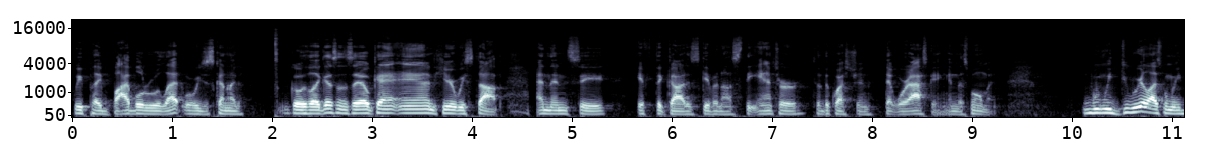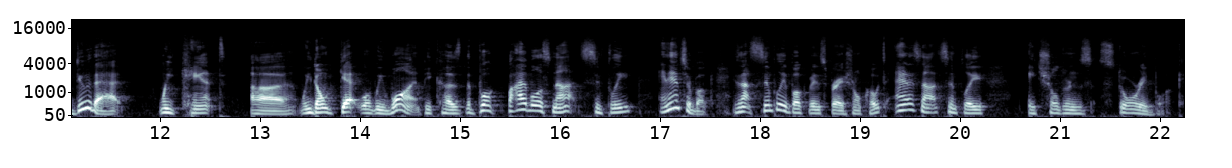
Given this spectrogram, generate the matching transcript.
we play Bible roulette where we just kind of go like this and say, okay, and here we stop. And then see if the God has given us the answer to the question that we're asking in this moment. When we do realize when we do that, we can't, uh, we don't get what we want because the book, Bible is not simply an answer book. It's not simply a book of inspirational quotes, and it's not simply a children's storybook.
